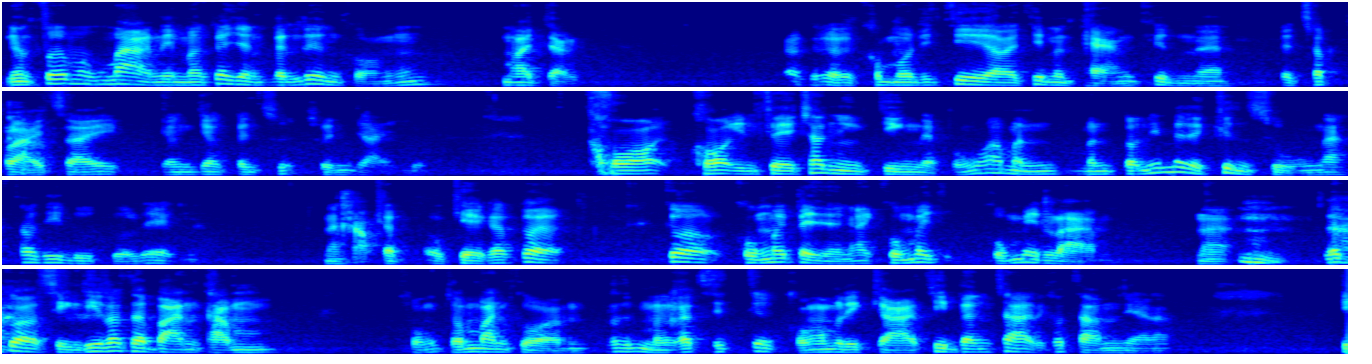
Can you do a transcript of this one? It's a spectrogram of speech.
เงินเฟ้อมากๆเนี่ยมันก็ยังเป็นเรื่องของมาจากคอมม o ดิตี้อะไรที่มันแพงขึ้นนะ เป็น supply side ยังยังเป็นส่วนใหญ่อยู่คอ core inflation จริงๆเนี่ยผมว่ามันมันตอนนี้ไม่ได้ขึ้นสูงนะ เท่าที่ดูตัวเลขนะนะครับโอเคครับก็ก็คงไม่เป็นอย่างไงคงไม่คงไม่ลามนะอืมแล้วก็สิ่งที่รัฐบาลทำส องสามวันก่อนเหมือนกับของอเมริกาที่แบงก์ชาติเขาทำเนี่ยนะจ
